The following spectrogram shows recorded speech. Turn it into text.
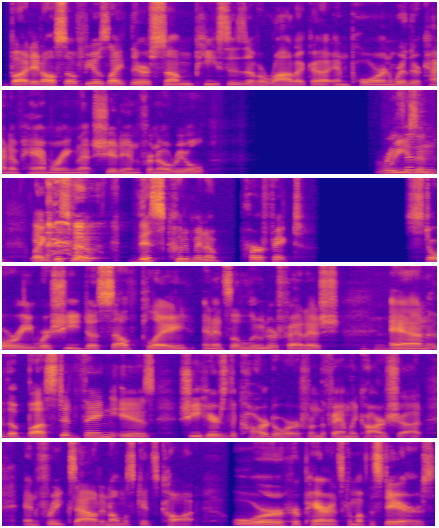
but it also feels like there are some pieces of erotica and porn where they're kind of hammering that shit in for no real reason. Reason? Like this would have this could have been a perfect story where she does self play and it's a looner fetish mm-hmm. and the busted thing is she hears the car door from the family car shut and freaks out and almost gets caught. Or her parents come up the stairs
